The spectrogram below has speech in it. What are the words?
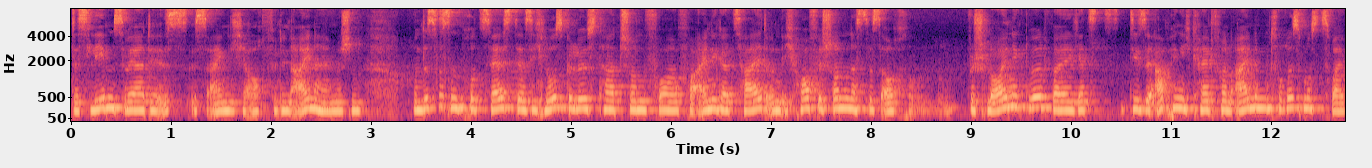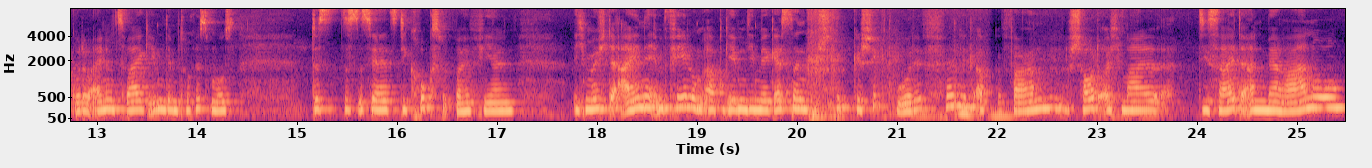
das Lebenswerte ist, ist eigentlich auch für den Einheimischen. Und das ist ein Prozess, der sich losgelöst hat schon vor, vor einiger Zeit und ich hoffe schon, dass das auch beschleunigt wird, weil jetzt diese Abhängigkeit von einem Tourismuszweig oder einem Zweig, eben dem Tourismus, das, das ist ja jetzt die Krux bei vielen. Ich möchte eine Empfehlung abgeben, die mir gestern geschickt wurde, völlig abgefahren. Schaut euch mal die Seite an Merano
